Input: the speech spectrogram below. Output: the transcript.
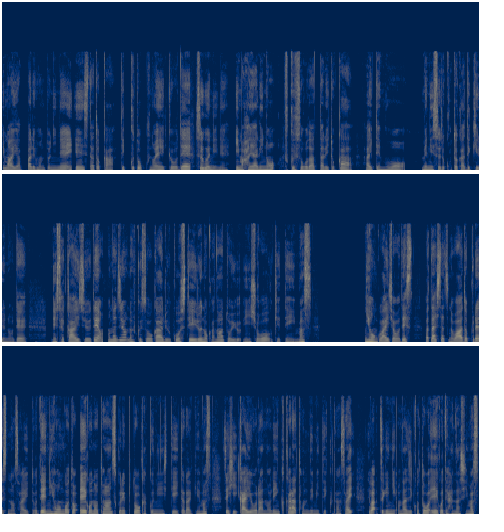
今はやっぱり本当にねインスタとか TikTok の影響ですぐにね今流行りの服装だったりとかアイテムを目にすることができるのでね、世界中で同じような服装が流行しているのかなという印象を受けています。日本語は以上です。私たちのワードプレスのサイトで日本語と英語のトランスクリプトを確認していただけます。ぜひ概要欄のリンクから飛んでみてください。では次に同じことを英語で話します。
